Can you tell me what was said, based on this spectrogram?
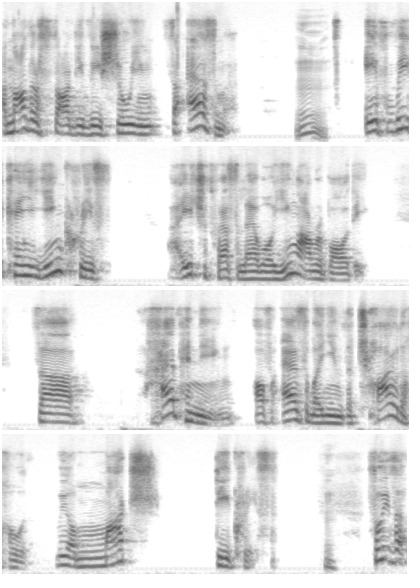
another study we showing the asthma. Mm. If we can increase H2S level in our body, the happening of asthma in the childhood will much decrease. Hmm. So it's a,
